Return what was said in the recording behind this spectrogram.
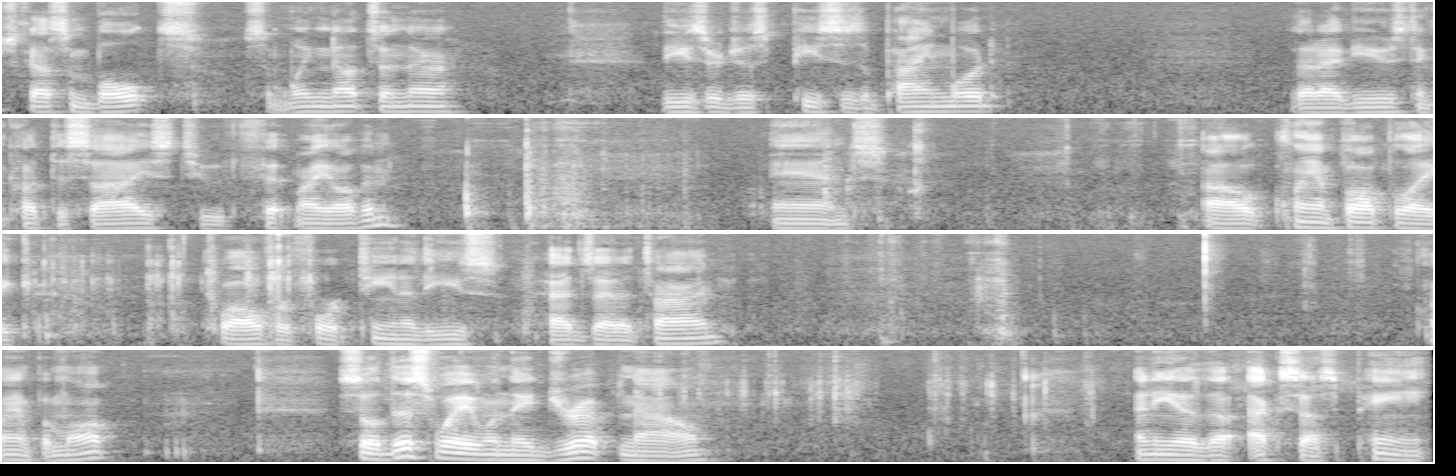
Just got some bolts, some wing nuts in there. These are just pieces of pine wood that I've used and cut to size to fit my oven and I'll clamp up like 12 or 14 of these heads at a time. Clamp them up. So this way when they drip now, any of the excess paint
